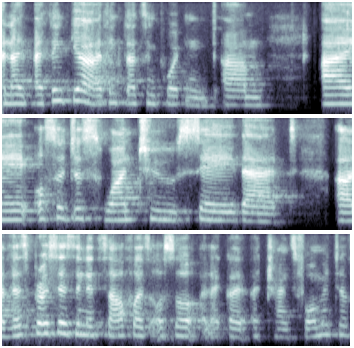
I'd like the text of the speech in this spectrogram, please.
and I, I, think, yeah, I think that's important. Um, I also just want to say that uh, this process in itself was also like a, a, transformative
